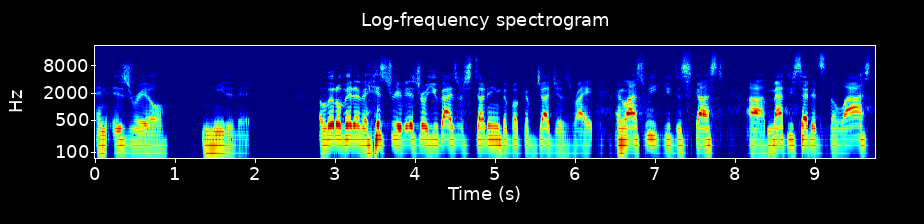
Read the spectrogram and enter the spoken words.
and Israel needed it a little bit of a history of Israel. You guys are studying the book of Judges, right? And last week you discussed, uh, Matthew said it's the last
